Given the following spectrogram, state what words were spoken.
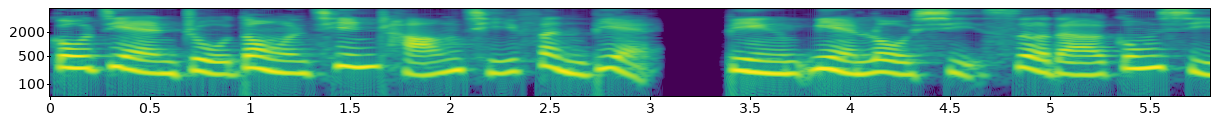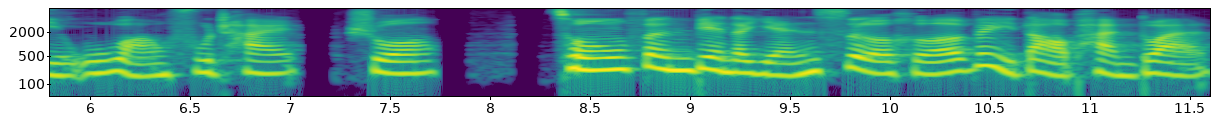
勾践主动亲尝其粪便，并面露喜色地恭喜吴王夫差，说。从粪便的颜色和味道判断，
